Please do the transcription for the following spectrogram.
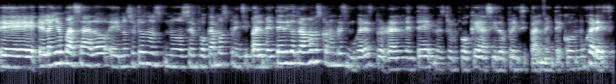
Eh, el año pasado eh, nosotros nos, nos, enfocamos principalmente, digo, trabajamos con hombres y mujeres, pero realmente nuestro enfoque ha sido principalmente con mujeres.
